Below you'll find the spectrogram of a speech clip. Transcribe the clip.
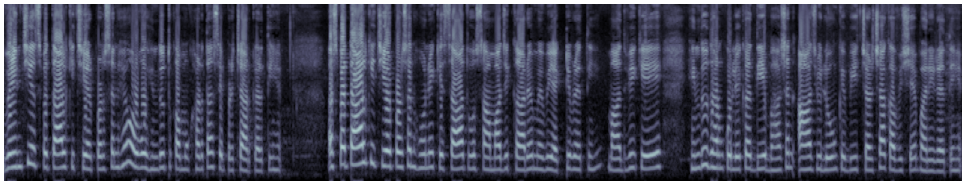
विरिंची अस्पताल की चेयरपर्सन है और वो हिंदुत्व का मुखरता से प्रचार करती हैं। अस्पताल की चेयरपर्सन होने के साथ वो सामाजिक कार्यों में भी एक्टिव रहती हैं। माधवी के हिंदू धर्म को लेकर दिए भाषण आज भी लोगों के बीच चर्चा का विषय बने रहते हैं।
